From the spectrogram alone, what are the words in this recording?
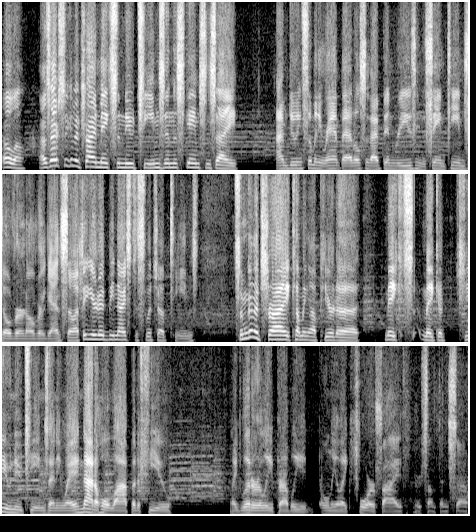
Oh well. I was actually going to try and make some new teams in this game since I, I'm doing so many ramp battles that I've been reusing the same teams over and over again. So I figured it'd be nice to switch up teams. So I'm going to try coming up here to make make a few new teams anyway. Not a whole lot, but a few. Like literally probably only like four or five or something. So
